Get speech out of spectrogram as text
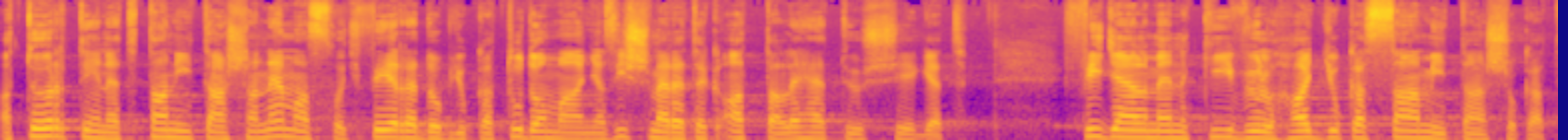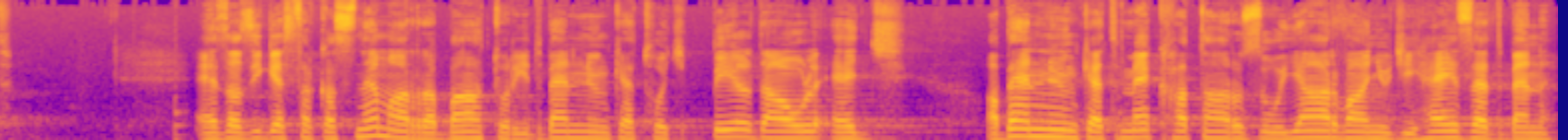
A történet tanítása nem az, hogy félredobjuk a tudomány, az ismeretek adta lehetőséget. Figyelmen kívül hagyjuk a számításokat. Ez az ige szakasz nem arra bátorít bennünket, hogy például egy a bennünket meghatározó járványügyi helyzetben,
